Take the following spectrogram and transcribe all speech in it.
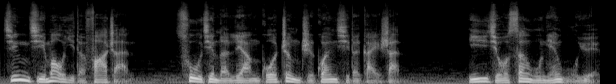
经济贸易的发展促进了两国政治关系的改善。一九三五年五月，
